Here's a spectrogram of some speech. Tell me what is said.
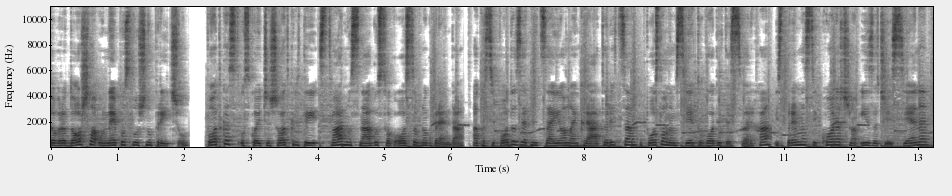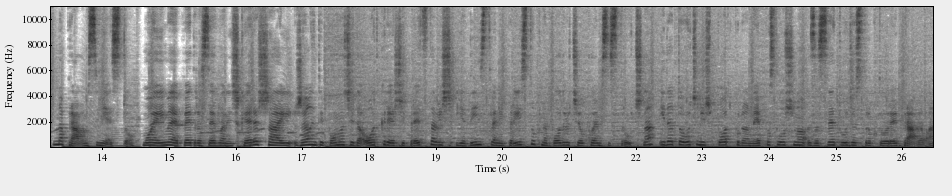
Dobrodošla u neposlušnu priču. Podcast uz koji ćeš otkriti stvarnu snagu svog osobnog brenda. Ako si poduzetnica i online kreatorica, u poslovnom svijetu vodite svrha i spremna si konačno izaći iz sjene, na pravom si mjestu. Moje ime je Petra Sedlanić-Kereša i želim ti pomoći da otkriješ i predstaviš jedinstveni pristup na područje u kojem si stručna i da to učiniš potpuno neposlušno za sve tuđe strukture i pravila,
